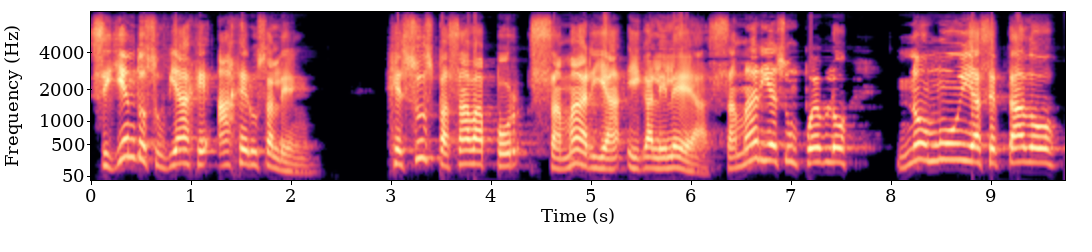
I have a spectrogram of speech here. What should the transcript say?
siguiendo su viaje a Jerusalén, Jesús pasaba por Samaria y Galilea. Samaria es un pueblo no muy aceptado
